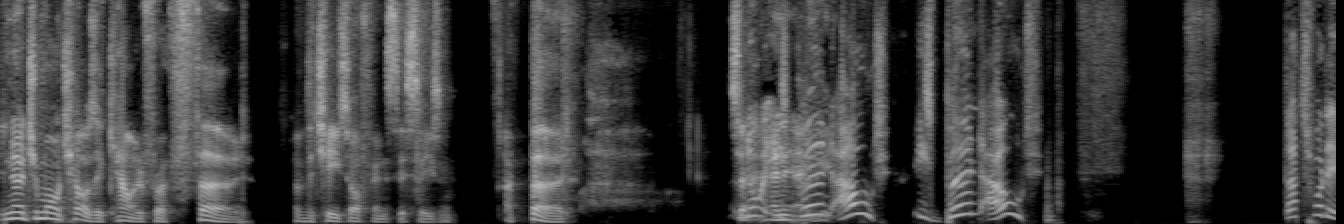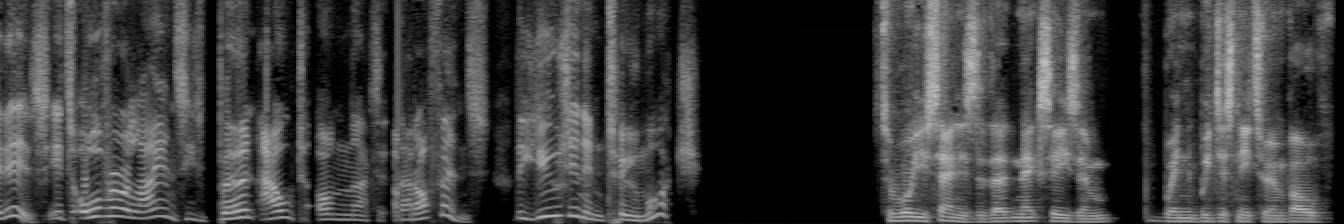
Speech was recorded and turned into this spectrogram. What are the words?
You know, Jamaal Charles accounted for a third of the Chiefs' offense this season. A third. So- no, he's and- burned out. He's burned out. That's what it is. It's over reliance. He's burnt out on that that offense. They're using him too much. So what you're saying is that next season, when we just need to involve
